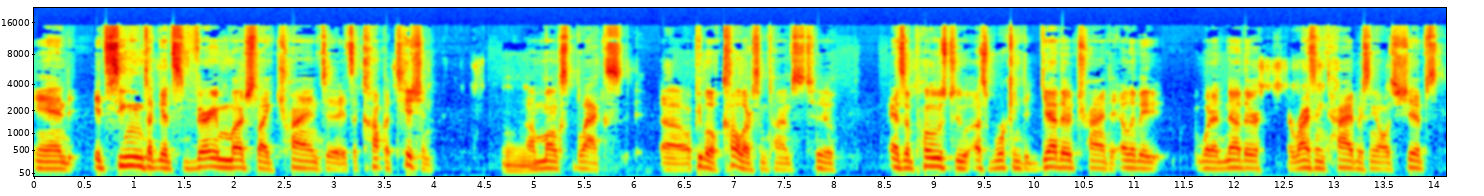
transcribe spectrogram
and it seems like it's very much like trying to. It's a competition Mhm. amongst blacks uh, or people of color sometimes too, as opposed to us working together, trying to elevate one another, a rising tide raising all ships.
